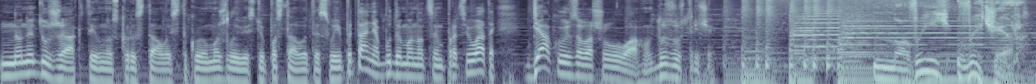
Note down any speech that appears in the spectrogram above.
ну не дуже активно скористались такою можливістю поставити свої питання. Будемо над цим працювати. Дякую за вашу увагу. До зустрічі. Новий вечір.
